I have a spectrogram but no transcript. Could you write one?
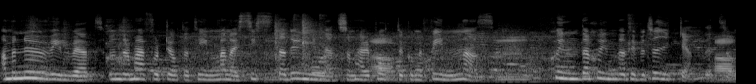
ja men nu vill vi att under de här 48 timmarna i sista dygnet som Harry Potter kommer finnas, skynda, skynda till butiken. Mm. Liksom.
